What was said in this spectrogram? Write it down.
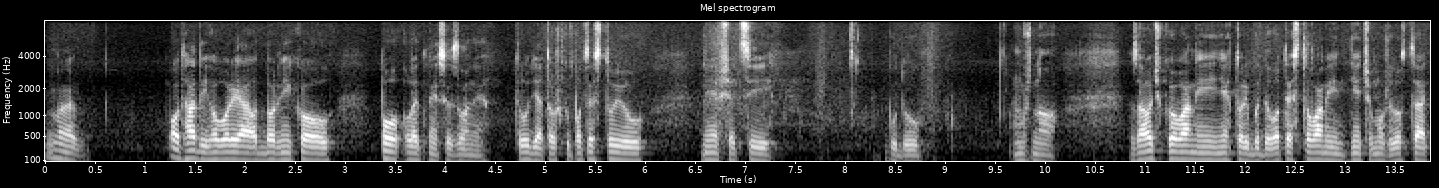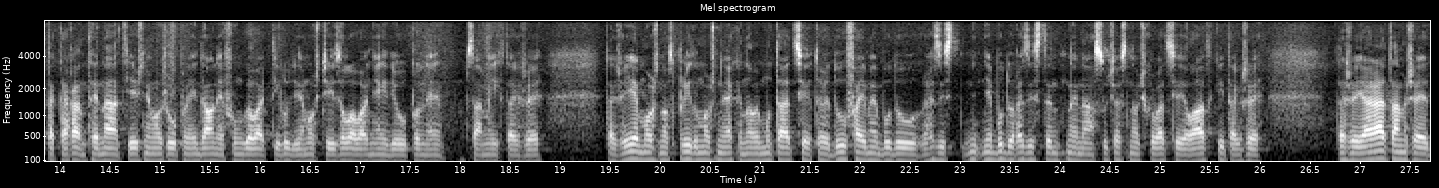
No, odhady hovoria odborníkov po letnej sezóne. Ľudia trošku pocestujú, nie všetci budú možno zaočkovaní, niektorí budú otestovaní, niečo môžu dostať, tá karanténa tiež nemôže úplne ideálne fungovať, tí ľudia nemôžete izolovať niekde úplne samých, takže, takže je možnosť, prídu možno nejaké nové mutácie, ktoré dúfajme budú rezist, nebudú rezistentné na súčasné očkovacie látky, takže, takže ja rátam, že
